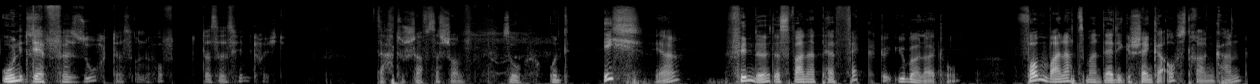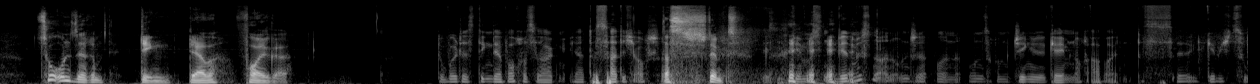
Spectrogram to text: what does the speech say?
Und- Der versucht das und hofft, dass er es hinkriegt. Ach, du schaffst das schon. So, und ich, ja, finde, das war eine perfekte Überleitung vom Weihnachtsmann, der die Geschenke austragen kann, zu unserem Ding der Folge. Du wolltest Ding der Woche sagen. Ja, das hatte ich auch schon. Das stimmt. Wir müssen, wir müssen an, unser, an unserem Jingle-Game noch arbeiten. Das äh, gebe ich zu.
